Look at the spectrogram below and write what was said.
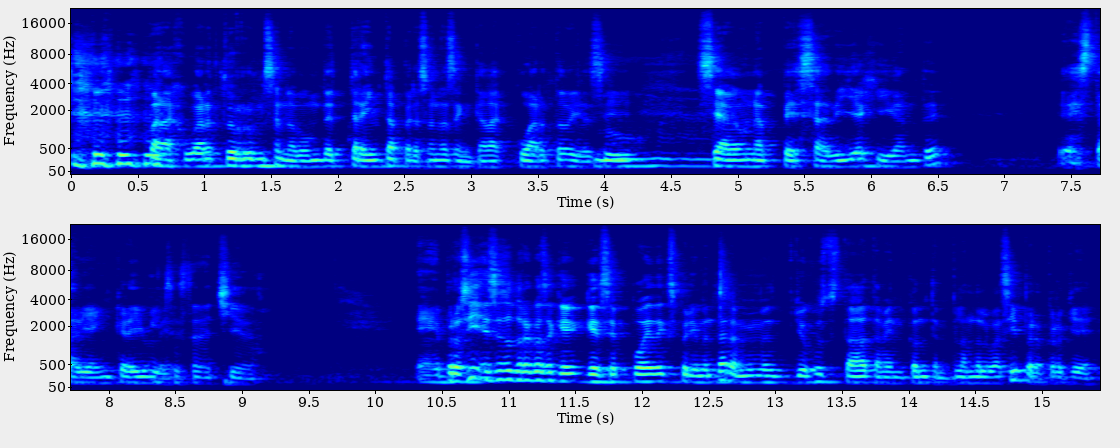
para jugar Two Rooms and a Bomb de 30 personas en cada cuarto y así No, se haga una pesadilla gigante. Estaría increíble. Eso estaría chido. Eh, pero sí, esa es otra cosa que, que se puede experimentar. A mí me- yo justo estaba también contemplando algo así, pero creo que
